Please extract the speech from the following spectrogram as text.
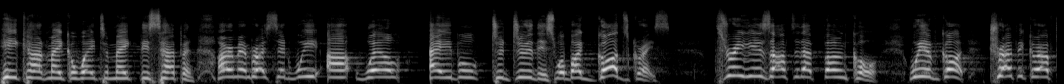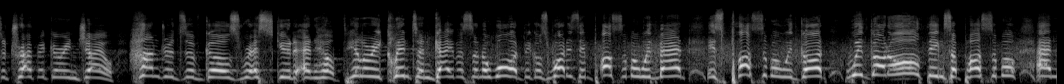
he can't make a way to make this happen. I remember I said, we are well able to do this? Well, by God's grace, Three years after that phone call, we have got trafficker after trafficker in jail, hundreds of girls rescued and helped. Hillary Clinton gave us an award because what is impossible with man is possible with God. With God, all things are possible, and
